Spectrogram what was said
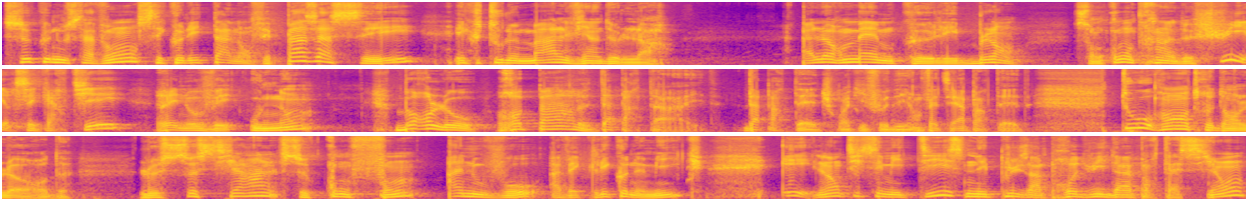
Ce que nous savons, c'est que l'État n'en fait pas assez et que tout le mal vient de là. Alors même que les Blancs sont contraints de fuir ces quartiers, rénovés ou non, Borloo reparle d'apartheid d'apartheid, je crois qu'il faut dire. En fait, c'est apartheid. Tout rentre dans l'ordre. Le social se confond à nouveau avec l'économique et l'antisémitisme n'est plus un produit d'importation,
